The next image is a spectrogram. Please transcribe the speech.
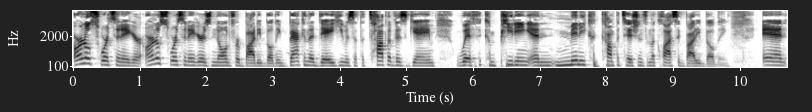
Arnold Schwarzenegger. Arnold Schwarzenegger is known for bodybuilding. Back in the day, he was at the top of his game with competing in many competitions in the classic bodybuilding. And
